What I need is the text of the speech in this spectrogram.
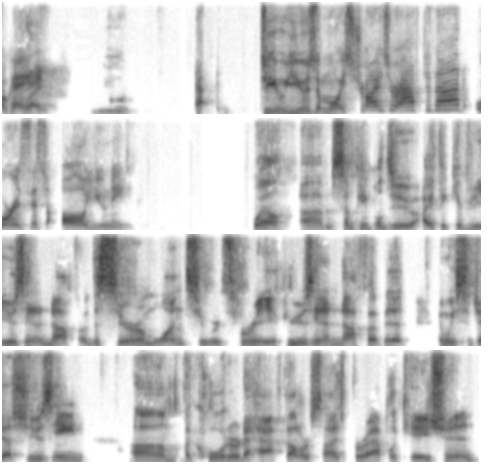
Okay, right. You uh, do you use a moisturizer after that, or is this all you need? Well, um, some people do. I think if you're using enough of the serum one, two, or three, if you're using enough of it, and we suggest using um, a quarter to half dollar size per application.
